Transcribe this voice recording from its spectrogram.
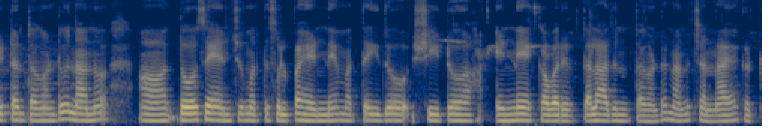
ಹಿಟ್ಟನ್ನು ತಗೊಂಡು ನಾನು ದೋಸೆ, ಹೆಂಚು ಮತ್ತು ಸ್ವಲ್ಪ ಎಣ್ಣೆ ಮತ್ತು ಇದು ಶೀಟು, ಎಣ್ಣೆ ಕವರ್ ಇರುತ್ತಲ್ಲ, ಅದನ್ನು ತಗೊಂಡು ನಾನು ಚೆನ್ನಾಗಿ ಕಟ್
